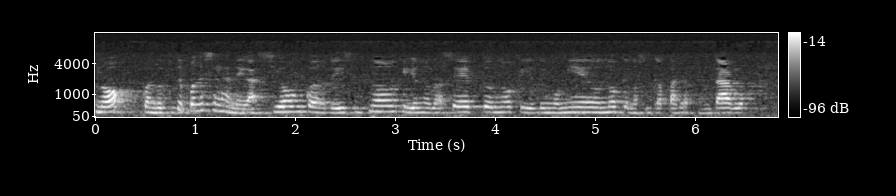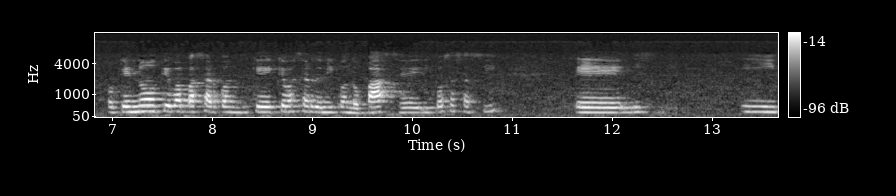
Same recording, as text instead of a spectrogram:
no, cuando tú te pones en la negación, cuando te dices no, que yo no lo acepto, no, que yo tengo miedo, no, que no soy capaz de afrontarlo, o que no, qué va a pasar, qué, qué va a ser de mí cuando pase, y cosas así, eh, y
